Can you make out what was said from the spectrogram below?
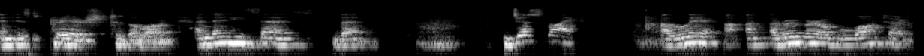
in his prayers to the Lord. And then he says that just like a, a, a river of water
